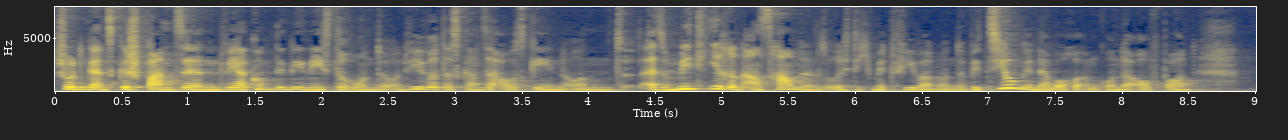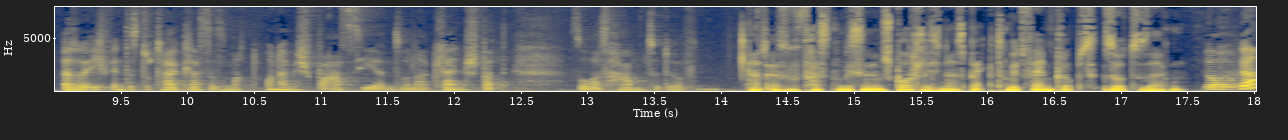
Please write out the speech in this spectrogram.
schon ganz gespannt sind, wer kommt in die nächste Runde und wie wird das Ganze ausgehen. Und also mit ihren Ensemblen so richtig mitfiebern und eine Beziehung in der Woche im Grunde aufbauen. Also ich finde das total klasse, es macht unheimlich Spaß hier in so einer kleinen Stadt sowas haben zu dürfen. Hat also fast ein bisschen einen sportlichen Aspekt mit Fanclubs sozusagen. Ja, ja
